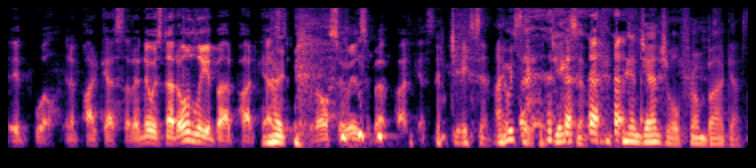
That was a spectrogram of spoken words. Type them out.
it. Well, in a podcast that I know is not only about podcasting, right. but also is about podcasting. Jason, I always say adjacent, tangential from podcast.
